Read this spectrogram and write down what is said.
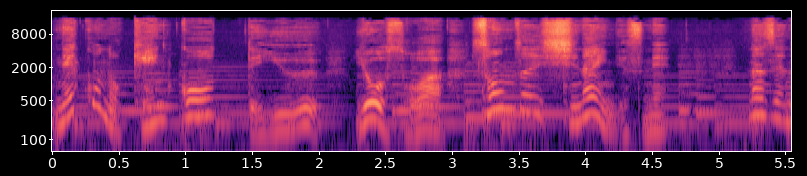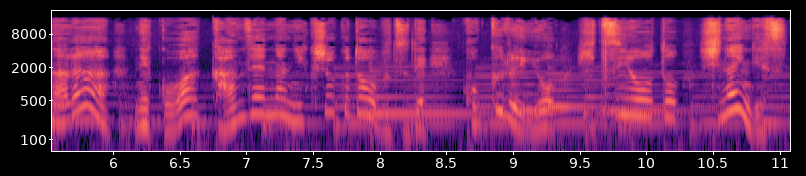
猫の健康っていう要素は存在しないんですね。なぜなら猫は完全な肉食動物で穀類を必要としないんです。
